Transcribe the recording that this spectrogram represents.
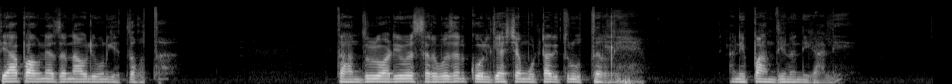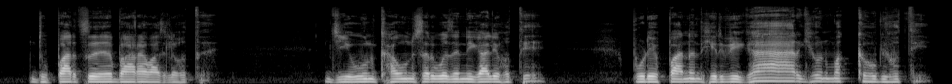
त्या पाहुण्याचं नाव लिहून घेतलं होतं. तांदूळवाडीवर सर्वजण कोलगॅसच्या मोटारीतून उतरले आणि पांदीनं निघाले. दुपारचं बारा वाजलं होतं. जेवून खाऊन सर्वजण निघाले होते. पुढे पानंद हिरवीगार घेऊन मक्क उभी होती.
